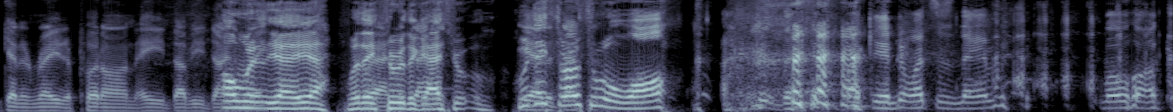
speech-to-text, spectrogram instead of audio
getting ready to put on AEW Dynamite. oh, yeah, yeah, where they Yeah, threw the the guy through. Who yeah, they the throw dentist. through a wall? The fucking what's his name? Mohawk.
